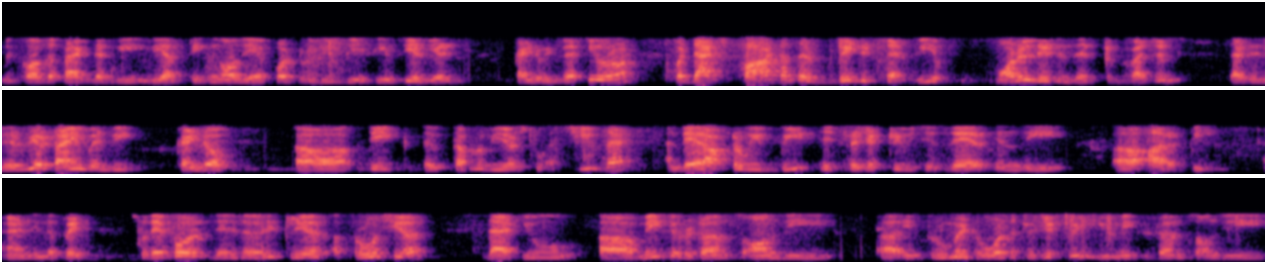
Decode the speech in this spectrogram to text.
because the fact that we, we are taking all the effort to reduce the AT&C we are kind of investing around, but that's part of the bid itself. We have modeled it in the fashion that is, there will be a time when we kind of uh, take a couple of years to achieve that, and thereafter we beat the trajectory which is there in the uh, RFP and in the bid. So therefore, there is a very clear approach here that you uh, make your returns on the uh, improvement over the trajectory, you make returns on the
